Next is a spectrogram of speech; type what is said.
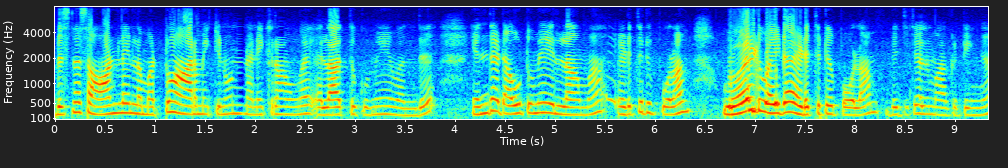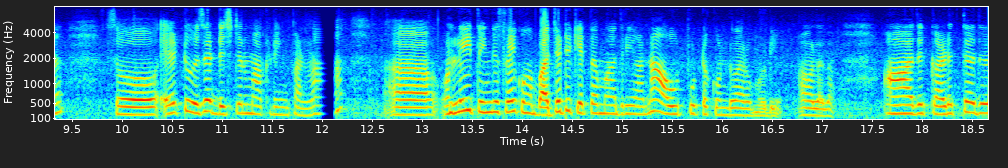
business ஆன்லைனில் மட்டும் ஆரம்பிக்கணும்னு நினைக்கிறவங்க எல்லாத்துக்குமே வந்து எந்த டவுட்டுமே இல்லாமல் எடுத்துகிட்டு போகலாம் வேர்ல்டு வைடாக எடுத்துகிட்டு போகலாம் டிஜிட்டல் மார்க்கெட்டிங்கு so A to Z digital marketing பண்ணலாம் ஒன்லி திங் இஸ் லைக் உங்கள் பட்ஜெட்டுக்கு ஏற்ற மாதிரியான அவுட்புட்டை கொண்டு வர முடியும். அவ்வளோதான் அதுக்கு அடுத்தது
